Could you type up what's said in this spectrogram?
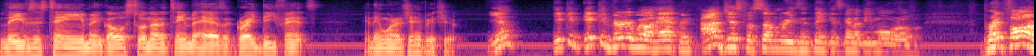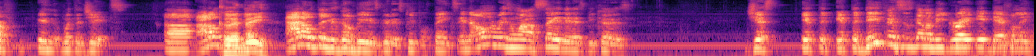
leaves his team and goes to another team that has a great defense, and they win a championship. Yeah, it can it can very well happen. I just for some reason think it's gonna be more of Brett Favre in with the Jets. Uh, I don't Could think be. I don't think it's gonna be as good as people thinks, and the only reason why I say that is because just if the if the defense is gonna be great, it definitely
